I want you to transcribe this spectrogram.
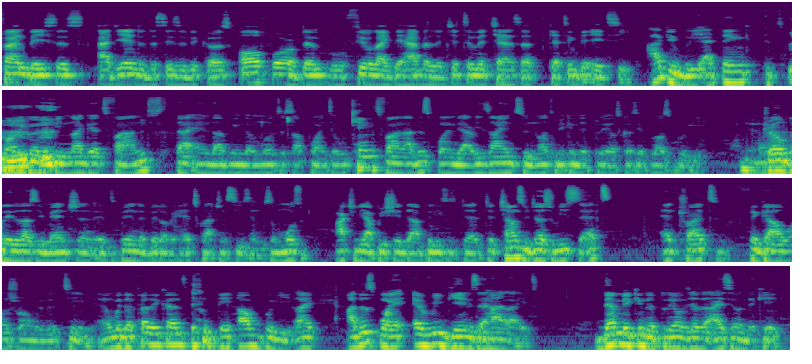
fan bases at the end of the season because all four of them will feel like they have a legitimate chance at getting the eighth seed. Arguably, I think it's probably going to be mm-hmm. Nuggets fans that end up being the most disappointed. With Kings fans, at this point, they are resigned to not making the playoffs because they've lost Boogie. Yeah. Trailblazers, as you mentioned, it's been a bit of a head scratching season. So most actually appreciate the ability, to, the chance to just reset and try to figure out what's wrong with the team. And with the Pelicans, they have Boogie. Like at this point, every game is a highlight. Them making the playoffs just an icing on the cake.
